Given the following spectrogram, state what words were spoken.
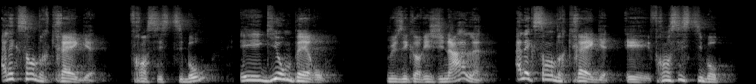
Alexandre Craig, Francis Thibault et Guillaume Perrault. Musique originale, Alexandre Craig et Francis Thibault.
